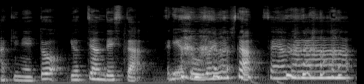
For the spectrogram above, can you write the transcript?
あきねとよっちゃんでした。ありがとうございました さようなら。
